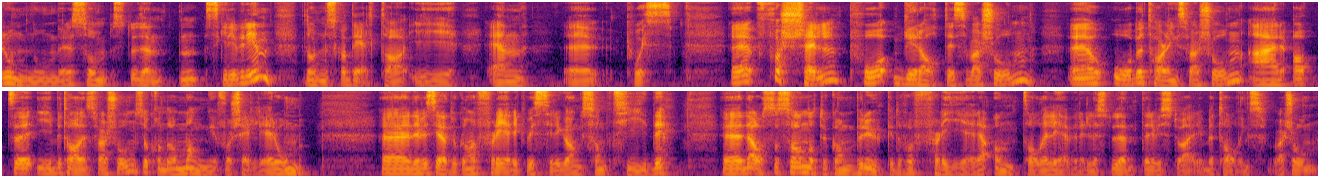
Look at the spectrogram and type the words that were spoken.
romnummeret som studenten skriver inn når den skal delta i en eh, quiz. Forskjellen på gratisversjonen Eh, og betalingsversjonen er at eh, i betalingsversjonen så kan du ha mange forskjellige rom. Eh, det vil si at du kan ha flere quizzer i gang samtidig. Det er også sånn at du kan bruke det for flere antall elever eller studenter hvis du er i betalingsversjonen.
